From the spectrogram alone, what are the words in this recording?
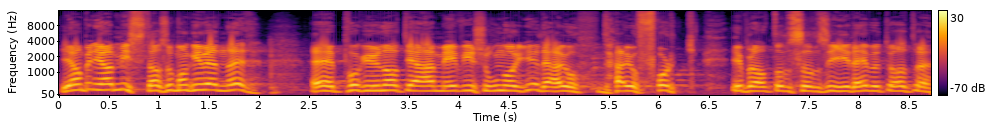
Ja, men jeg har mista så mange venner eh, pga. at jeg er med i Visjon Norge. Det er, jo, det er jo folk iblant dem som sier det. vet du, at eh,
